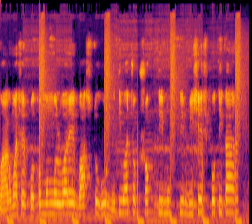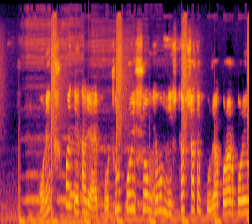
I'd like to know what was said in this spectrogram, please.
মাঘ মাসের প্রথম মঙ্গলবারে বাস্তু ও নেতিবাচক শক্তি মুক্তির বিশেষ প্রতিকার। অনেক সময় দেখা যায় প্রচুর পরিশ্রম এবং নিষ্ঠার সাথে পূজা করার পরেও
